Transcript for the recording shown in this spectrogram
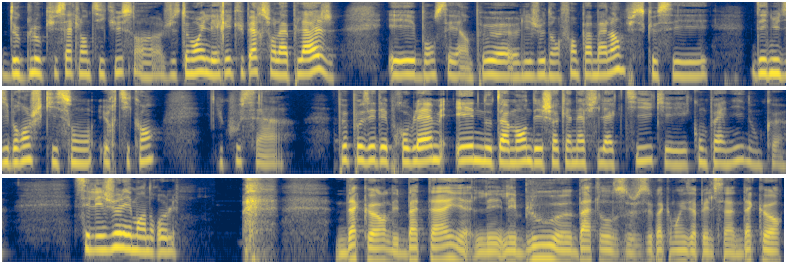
de Glaucus atlanticus. Hein. Justement, ils les récupèrent sur la plage. Et bon, c'est un peu les jeux d'enfants pas malins, puisque c'est des nudibranches qui sont urticants. Du coup, ça peut poser des problèmes, et notamment des chocs anaphylactiques et compagnie. Donc, c'est les jeux les moins drôles. D'accord, les batailles, les, blue euh, battles, je ne sais pas comment ils appellent ça. D'accord.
